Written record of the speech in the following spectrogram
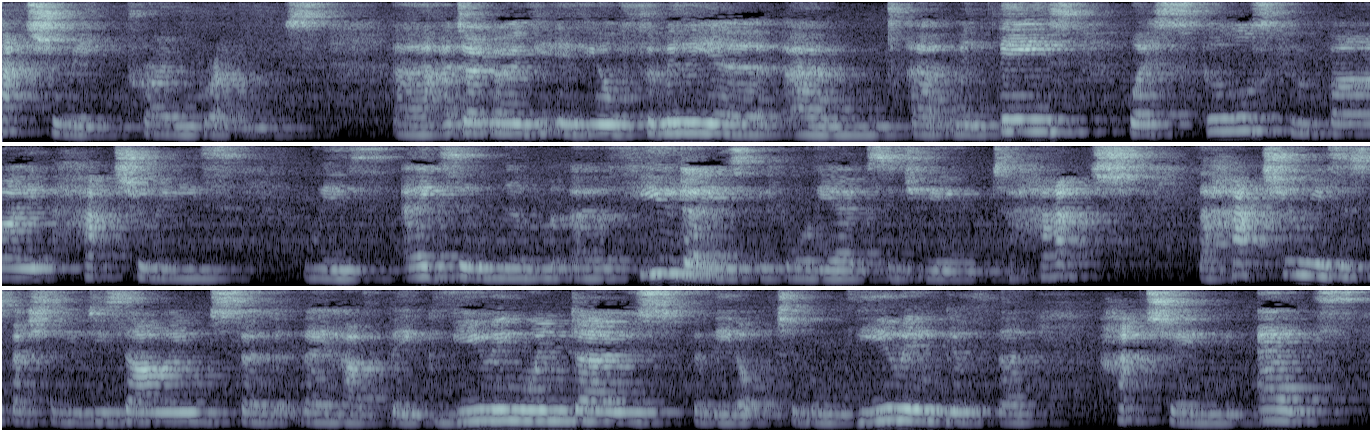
hatchery programs. Uh, I don't know if, if you're familiar um, uh, with these, where schools can buy hatcheries with eggs in them a few days before the eggs are due to hatch. The hatchery is especially designed so that they have big viewing windows for the optimal viewing of the hatching eggs.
